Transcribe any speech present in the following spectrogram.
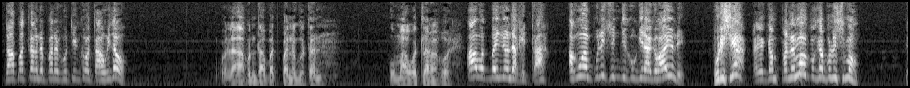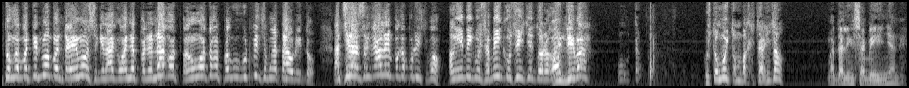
Dapat lang na panagutin ko ang taong ito. Wala akong dapat panagutan. Umawat lang ako eh. Awat ba yun nakit ka? Ako nga ang pulis, hindi ko ginagawa yun eh. Pulis nga! Kaya gampanan mo pagka pulis mo! Itong kapatid mo, bantayan mo sa ginagawa niya pananakot, pangungutong at pangugulpit sa mga tao rito. At sinasangkala yung pagkapulis mo. Ang ibig mo sabihin kung sinsintor ako? Hindi ba? Puta. Gusto mo itumbak kita rito? Madaling sabihin yan eh.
